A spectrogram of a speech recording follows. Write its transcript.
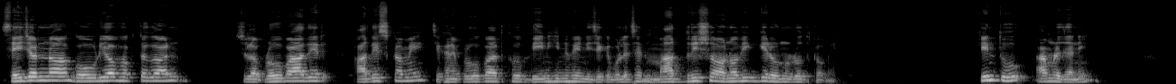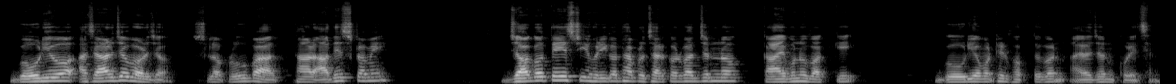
সেই জন্য গৌড়ীয় ভক্তগণ ছিল প্রভুপাদের আদেশক্রমে, যেখানে প্রভুপাদ খুব দিনহীন হয়ে নিজেকে বলেছেন মাদৃশ অনভিজ্ঞের অনুরোধ ক্রমে। কিন্তু আমরা জানি গৌড়ীয় আচার্যবর্জ শ্ল প্রভুপাদ তাঁর আদেশক্রমে জগতে শ্রী হরিকথা প্রচার করবার জন্য কায়বনু বাক্যে গৌরীয় মঠের ভক্তগণ আয়োজন করেছেন।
